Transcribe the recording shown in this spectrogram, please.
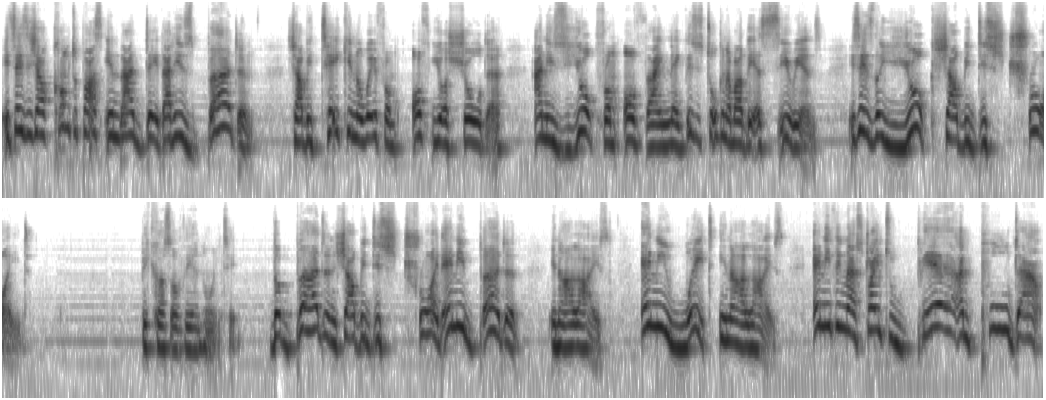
it says, It shall come to pass in that day that his burden shall be taken away from off your shoulder and his yoke from off thy neck. This is talking about the Assyrians. It says, The yoke shall be destroyed because of the anointing. The burden shall be destroyed. Any burden in our lives, any weight in our lives, anything that's trying to bear and pull down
